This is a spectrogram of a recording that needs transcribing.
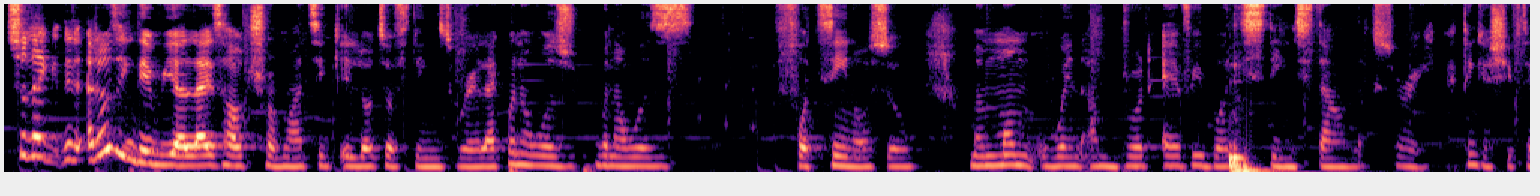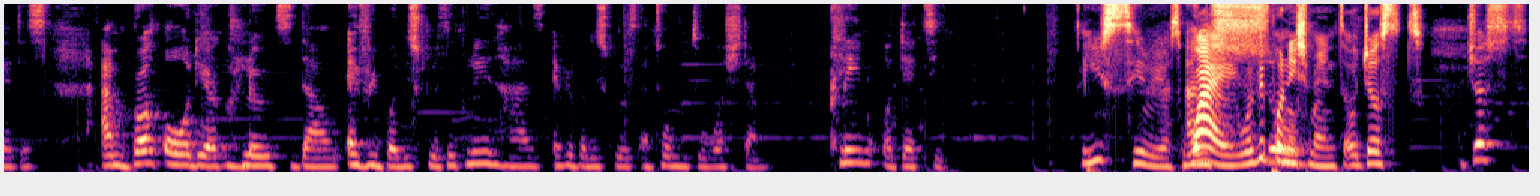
So like I don't think they realize how traumatic a lot of things were. Like when I was when I was 14 or so, my mom went and brought everybody's things down. Like, sorry, I think I shifted this. And brought all their clothes down, everybody's clothes, including hers, everybody's clothes, and told me to wash them. Clean or dirty. Are you serious? And Why? Was it punishment or just Just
